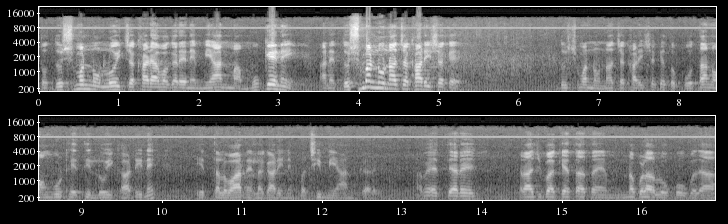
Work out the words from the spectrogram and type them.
તો દુશ્મનનું લોહી ચખાડ્યા વગર એને મ્યાનમાં મૂકે નહીં અને દુશ્મનનું ન ચખાડી શકે દુશ્મનનું ન ચખાડી શકે તો પોતાનો અંગૂઠેથી લોહી કાઢીને એ તલવારને લગાડીને પછી મિયાન કરે. હવે અત્યારે રાજભા કહેતા હતા એમ, નબળા લોકો બધા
